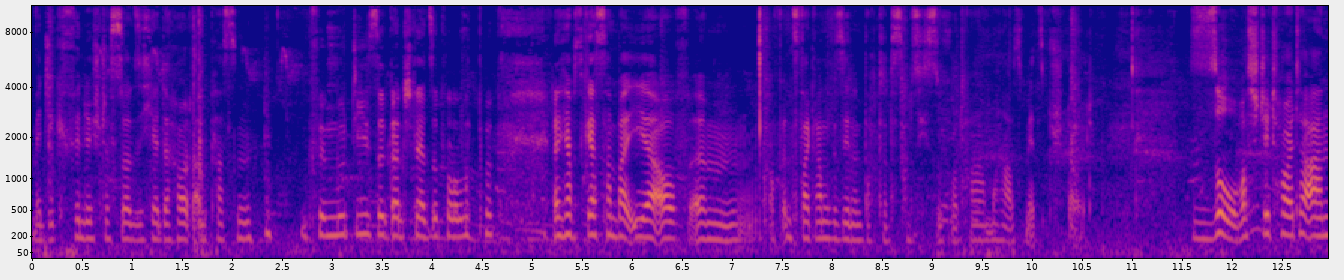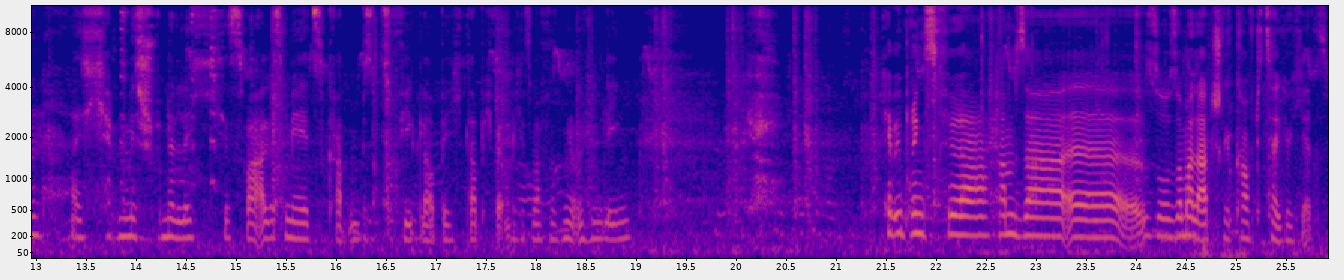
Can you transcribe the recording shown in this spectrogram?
Magic Finish, das soll sich ja der Haut anpassen. Für Mutti so ganz schnell so. Ich habe es gestern bei ihr auf, ähm, auf Instagram gesehen und dachte, das muss ich sofort haben. Habe es mir jetzt bestellt. So, was steht heute an? Ich habe mir schwindelig. Es war alles mir jetzt gerade ein bisschen zu viel, glaube ich. Ich glaube, ich werde mich jetzt mal fünf Minuten hinlegen. Ich habe übrigens für Hamza äh, so Sommerlatschen gekauft. Die zeige ich euch jetzt.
